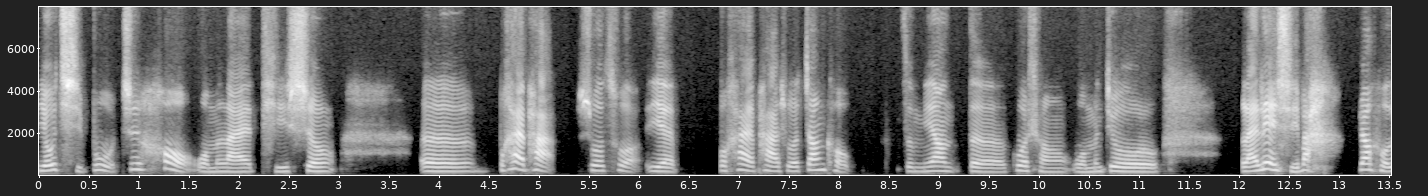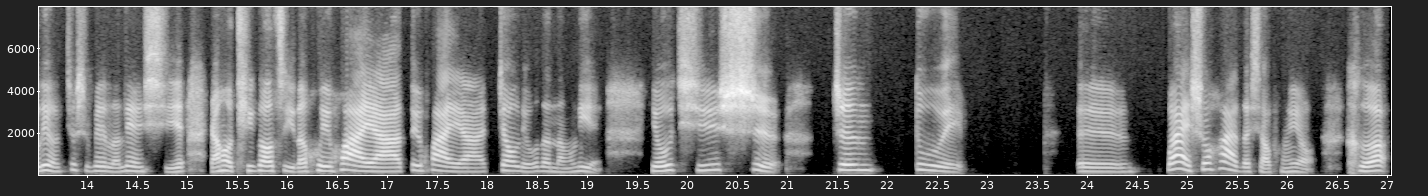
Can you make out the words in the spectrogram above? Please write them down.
有起步之后，我们来提升。呃，不害怕说错，也不害怕说张口怎么样的过程，我们就来练习吧。绕口令就是为了练习，然后提高自己的绘画呀、对话呀、交流的能力，尤其是。针对呃不爱说话的小朋友和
